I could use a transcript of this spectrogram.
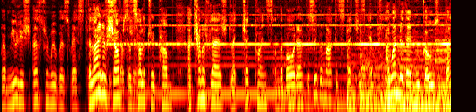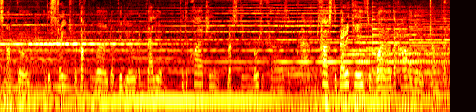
where mulish earth removers rest. The line of shops and solitary pub are camouflaged like checkpoints on the border. The supermarket stretches empty. I wonder then who goes and does not go in the strange forgotten world of video and Valium to the quietly rusting motor cars and prams, past the barricades of wire, the harmony of the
